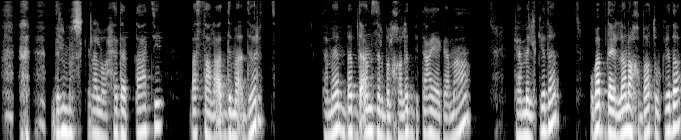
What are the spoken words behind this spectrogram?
دي المشكلة الوحيدة بتاعتي. بس على قد ما قدرت. تمام؟ ببدأ أنزل بالخليط بتاعي يا جماعة. كامل كده. وببدأ اللي أنا أخبطه كده.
